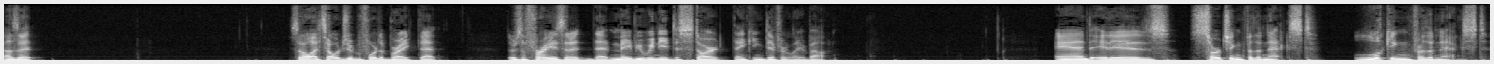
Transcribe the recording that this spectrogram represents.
Was it. So I told you before the break that there's a phrase that that maybe we need to start thinking differently about and it is searching for the next, looking for the next.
